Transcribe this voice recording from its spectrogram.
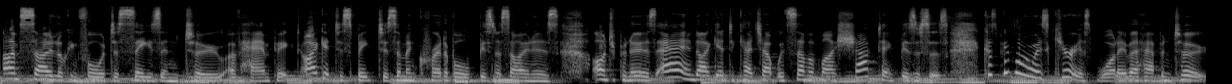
I'm so looking forward to season two of Handpicked. I get to speak to some incredible business owners, entrepreneurs, and I get to catch up with some of my Shark Tank businesses because people are always curious whatever happened to.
